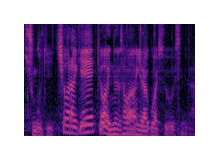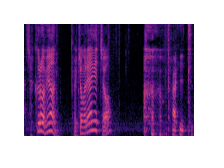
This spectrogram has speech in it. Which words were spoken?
중국이 치열하게 껴 있는 상황이라고 할 수 있습니다. 자 그러면 결정을 해야겠죠. 바이든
